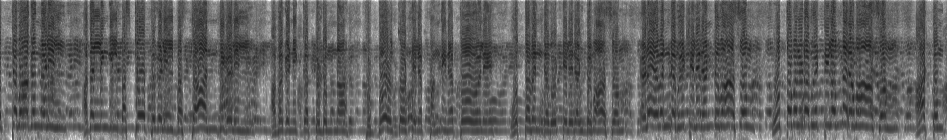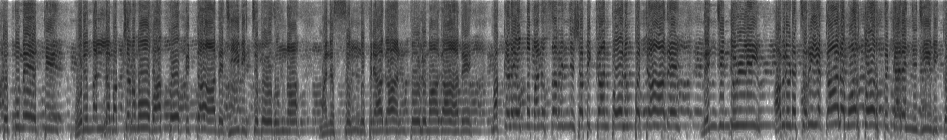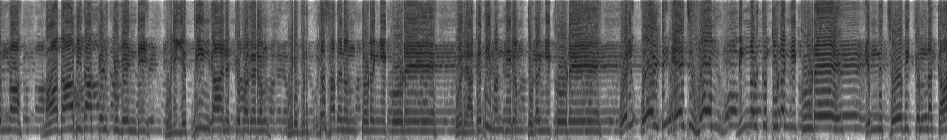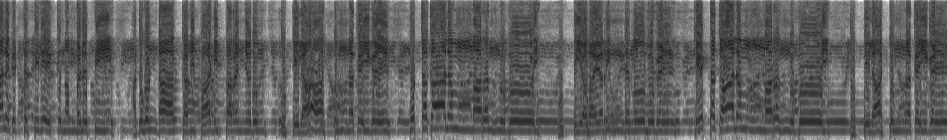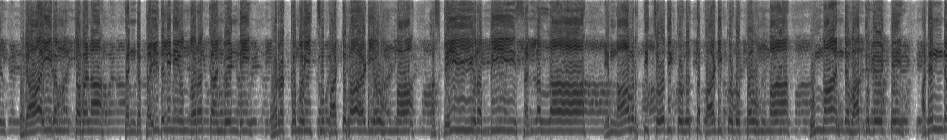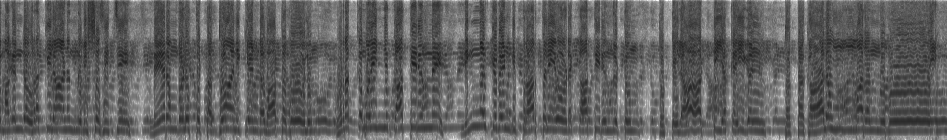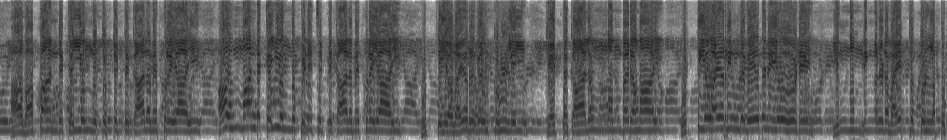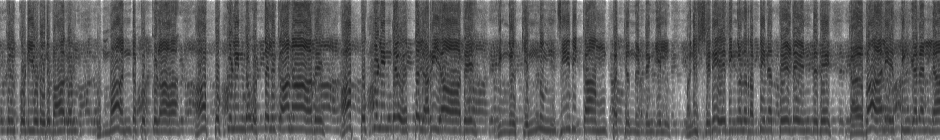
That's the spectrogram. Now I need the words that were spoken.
ഒറ്റഭാഗങ്ങളിൽ അതല്ലെങ്കിൽ ബസ് സ്റ്റോപ്പുകളിൽ ബസ് സ്റ്റാൻഡുകളിൽ അവഗണിക്കപ്പെടുന്ന ഫുട്ബോൾ കോർട്ടിലെ പന്തിനെ പോലെ മൂത്തവന്റെ വീട്ടിൽ രണ്ടു മാസം ഇളയവന്റെ വീട്ടിൽ രണ്ടു മാസം മൂത്തവളുടെ വീട്ടിൽ ഒന്നര മാസം ആട്ടും തുപ്പുമേറ്റ് ഒരു നല്ല ഭക്ഷണമോ വാക്കോ കിട്ടാതെ ജീവിച്ചു പോകുന്ന മനസ്സൊന്ന് പ്രാകാൻ പോലുമാകാതെ മക്കളെ ഒന്ന് മനസ്സറിഞ്ഞ് ശപിക്കാൻ പോലും പറ്റാതെ നെഞ്ചിന്റെ ഉള്ളിൽ അവരുടെ ചെറിയ കാലം ഓർത്തോർത്ത് കരഞ്ഞ് ജീവിക്കുന്ന മാതാപിതാക്കൾക്ക് വേണ്ടി ഒരു യത്തീങ്കാനക്ക് പകരം ഒരു വൃദ്ധസദനം തുടങ്ങിക്കൂടെ ഒരു അഗതി മന്ദിരം തുടങ്ങിക്കൂടെ ഒരു ഓൾഡ് ഏജ് ഹോം നിങ്ങൾക്ക് തുടങ്ങിക്കൂടെ എന്ന് ചോദിക്കുന്ന കാലഘട്ടത്തിലേക്ക് നമ്മൾ എത്തി അതുകൊണ്ടാ കവി പാടി പറഞ്ഞതും തൊട്ടിലാട്ടുന്ന കൈകൾ തൊട്ട കാലം മറന്നുപോയി. കുട്ടിയ വയറിന്റെ നോവുകൾ കേട്ട കാലം മറന്നുപോയി. തുട്ടിലാട്ടുന്ന കൈകൾ ഒരായിരം തവണ തന്റെ പൈതലിനെ ഒന്നുറക്കാൻ വേണ്ടി ഉറക്കമൊഴിച്ച് പാട്ടുപാടിയ ഉമ്മ റബ്ബി എന്നാവർത്തി ചോദിക്കൊടുത്ത പാടിക്കൊടുത്ത ഉമ്മ ഉമ്മാന്റെ വാക്ക് കേട്ട് അതെന്റെ മകന്റെ ഉറക്കിലാണെന്ന് വിശ്വസിച്ച് നേരം വെളുത്തിട്ട് അധ്വാനിക്കേണ്ട വാപ്പ പോലും ഉറക്കമൊഴിഞ്ഞ് കാത്തിരുന്ന് നിങ്ങൾക്ക് വേണ്ടി പ്രാർത്ഥനയോടെ കാത്തിരുന്നിട്ടും തൊട്ടിലാട്ടിയ കൈകൾ തൊട്ട കാലം മറന്നുപോയി. ആ വാപ്പാന്റെ കൈയൊന്ന് തൊട്ടിട്ട് കാലം എത്രയായി? ആ ഉമ്മാന്റെ കൈയൊന്ന് പിടിച്ചിട്ട് കാലം എത്രയായി? ഒട്ടിയ വയറുകൾക്കുള്ളിൽ കേട്ട കാലം നമ്പരമായി ഒട്ടിയ വയറിന്റെ വേദനയോടെ ഇന്നും നിങ്ങളുടെ വയറ്റത്തുള്ള പൊക്കിൾ കൊടിയുടെ ഒരു ഭാഗം ഉമ്മാന്റെ പൊക്കിള. ആ പൊക്കിളിന്റെ ഒട്ടൽ കാണാതെ ആ പൊക്കിളിന്റെ ഒട്ടൽ അറിയാതെ നിങ്ങൾക്ക് ഇന്നും ജീവിക്കാൻ പറ്റുന്നുണ്ടെങ്കിൽ മനുഷ്യരെ നിങ്ങൾ റബ്ബിനെ തേടേണ്ടത് കബാലയത്തിങ്കലല്ല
